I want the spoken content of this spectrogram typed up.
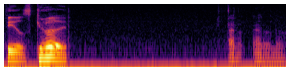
feels good. I don't I don't know.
